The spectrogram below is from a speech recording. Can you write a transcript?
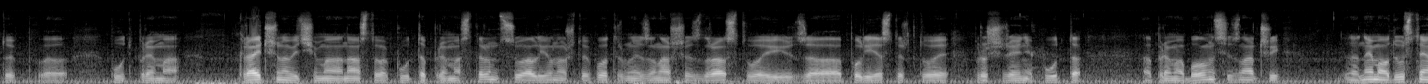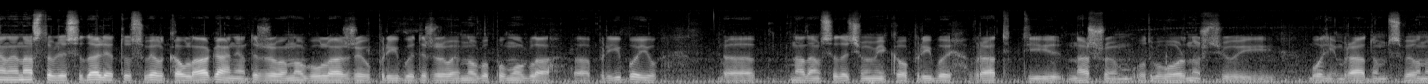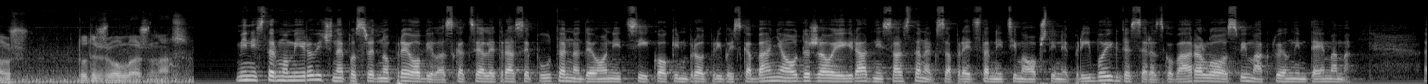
To je pa, put prema Krajčinovićima, nastavak puta prema Strmcu, ali ono što je potrebno je za naše zdravstvo i za polijester, to je proširenje puta prema bolnici, znači nema odustajanja, nastavlja se dalje, to su velika ulaganja, država mnogo ulaže u Priboj, država je mnogo pomogla Priboju Nadam se da ćemo mi kao Priboj vratiti našom odgovornošću i boljim radom sve ono što država ulaže u nas. Ministar Momirović neposredno pre obilaska cele trase puta na deonici Kokin Brod Pribojska banja održao je i radni sastanak sa predstavnicima opštine Priboj gde se razgovaralo o svim aktuelnim temama.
